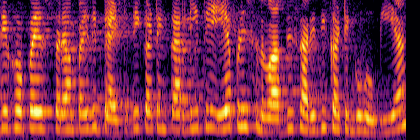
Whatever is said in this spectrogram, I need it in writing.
ਦੇਖੋ ਆਪਾਂ ਇਸ ਤਰ੍ਹਾਂ ਆਪਾਂ ਇਹਦੀ ਬੈਲਟ ਦੀ ਕਟਿੰਗ ਕਰ ਲਈ ਤੇ ਇਹ ਆਪਣੀ ਸਲਵਾਰ ਦੀ ਸਾਰੀ ਦੀ ਕਟਿੰਗ ਹੋ ਗਈ ਆ।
